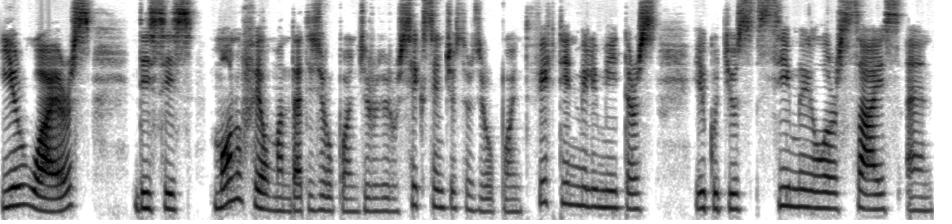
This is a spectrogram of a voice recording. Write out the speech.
ear wires. This is monofilament that is 0.006 inches or 0.15 millimeters. You could use similar size and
